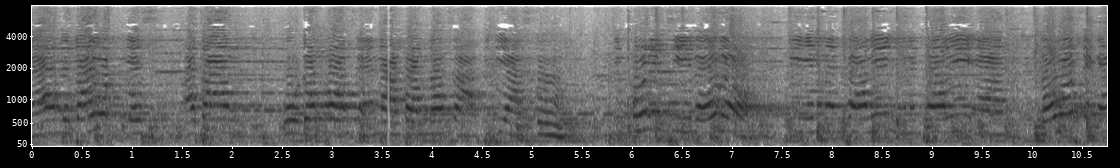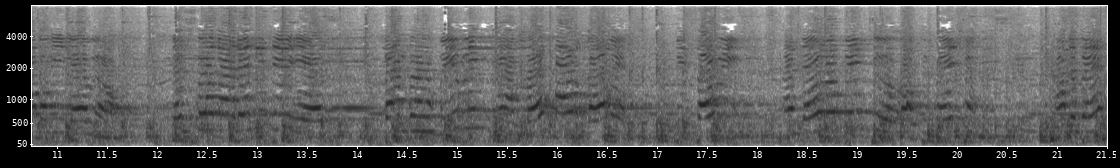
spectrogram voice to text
And the driver is school. Security level in elementary, elementary and lower secondary level. The school identity is bamboo weaving and local knowledge, preserving and developing to occupations. And the best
